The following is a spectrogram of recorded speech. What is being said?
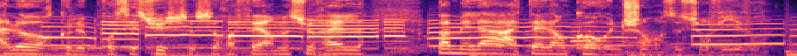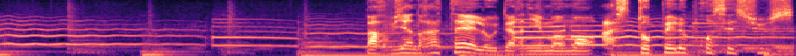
Alors que le processus se referme sur elle, Pamela a-t-elle encore une chance de survivre? Parviendra-t-elle au dernier moment à stopper le processus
